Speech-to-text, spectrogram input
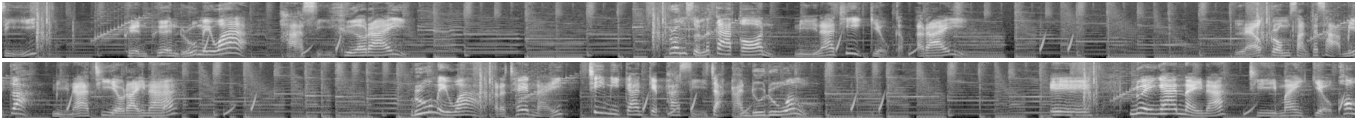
ษี เพื่อนๆรู้ไหมว่า ภาษีคืออะไรกรมศุลกากรมีหน้าที่เกี่ยวกับอะไร แล้วกรมสรรพสามิตล่ะ มีหน้าที่อะไรนะ รู้ไหมว่าประเทศไหนที่มีการเก็บภาษีจากการดูดวง เอ หน่วยงานไหนนะ ที่ไม่เกี่ยวข้อง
